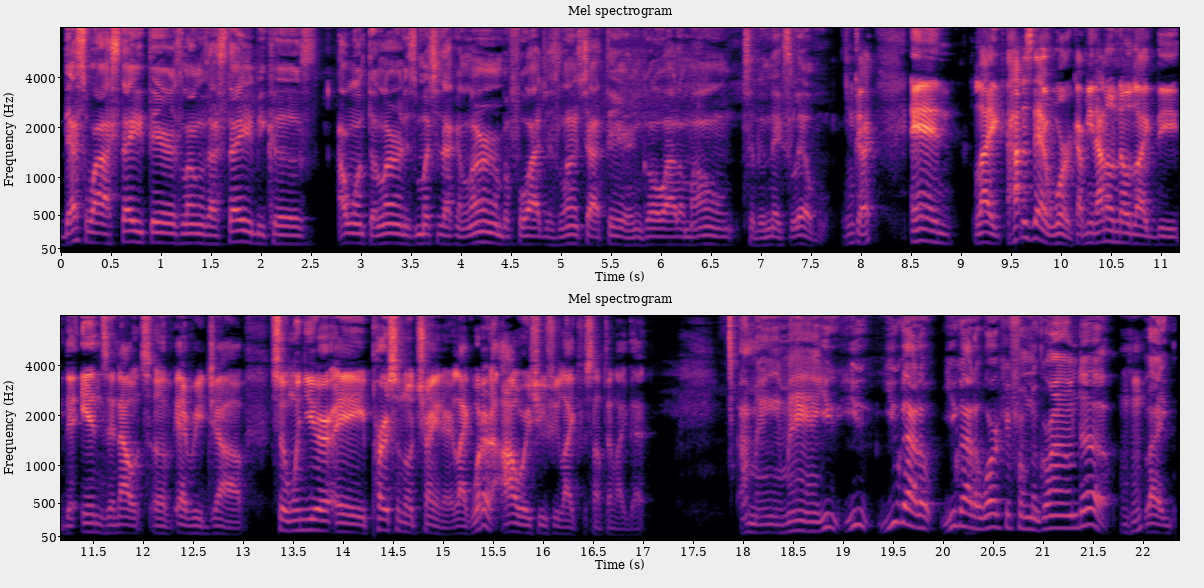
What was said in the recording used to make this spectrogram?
that's why I stayed there as long as I stayed because I want to learn as much as I can learn before I just lunch out there and go out on my own to the next level. Okay. And like how does that work? I mean, I don't know like the the ins and outs of every job. So when you're a personal trainer, like what are the hours usually like for something like that? I mean, man, you you you gotta you gotta work it from the ground up. Mhm. Like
